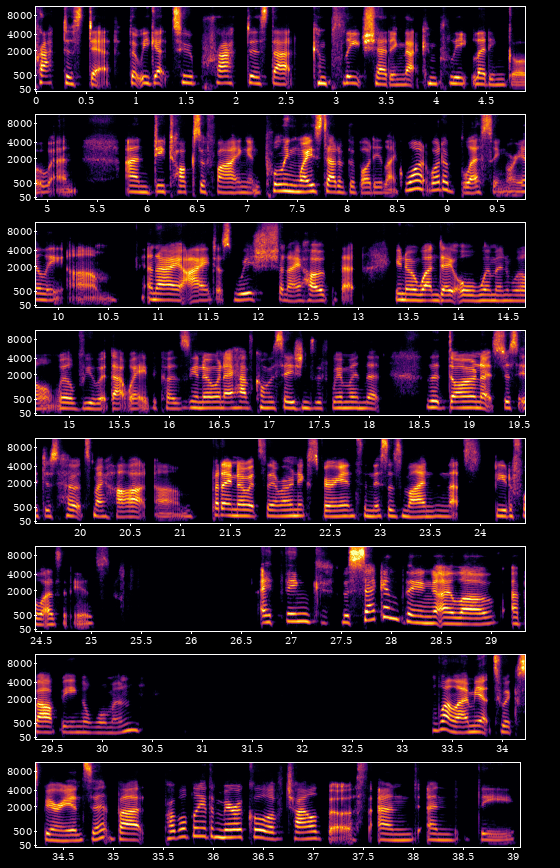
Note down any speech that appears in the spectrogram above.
practice death, that we get to practice that complete shedding, that complete letting go and and detoxifying and pulling waste out of the body. Like what what a blessing, really. Um, and I I just wish and I hope that you know one day all women will will view it that way because you know when I have conversations with women that that don't it's just it just hurts my heart um but I know it's their own experience and this is mine and that's beautiful as it is I think the second thing I love about being a woman, well, I'm yet to experience it, but probably the miracle of childbirth and and the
